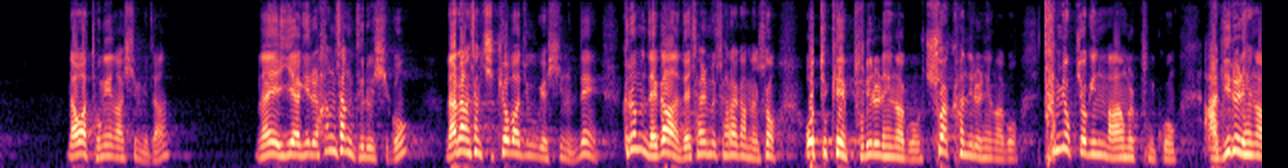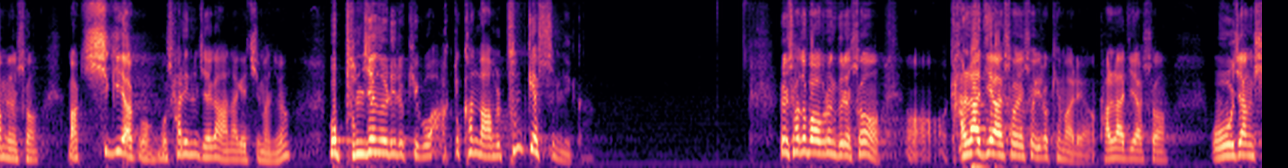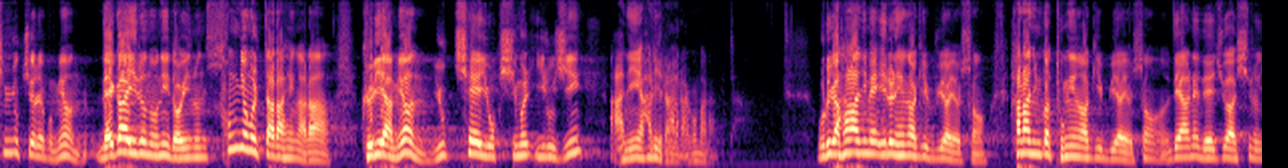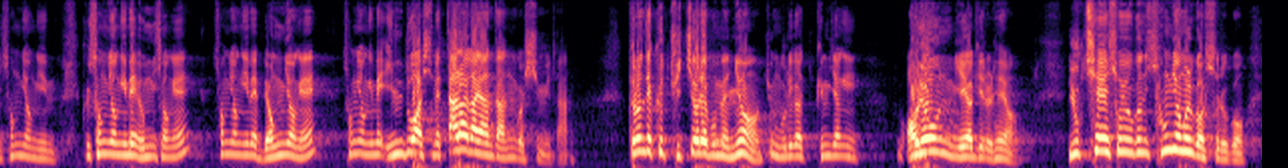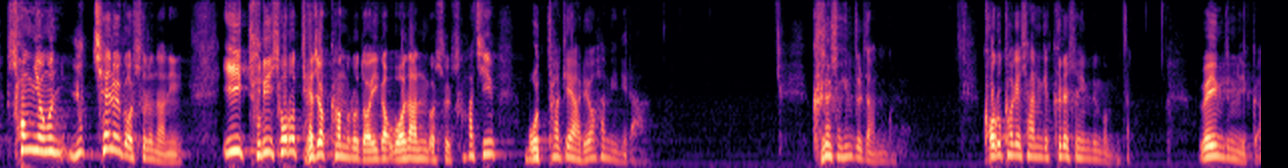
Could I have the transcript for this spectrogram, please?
나와 동행하십니다. 나의 이야기를 항상 들으시고 나를 항상 지켜봐주고 계시는데 그러면 내가 내 삶을 살아가면서 어떻게 불의를 행하고 추악한 일을 행하고 탐욕적인 마음을 품고 악의를 행하면서 막 시기하고 뭐 살인은 제가 안 하겠지만요 뭐 분쟁을 일으키고 악독한 마음을 품겠습니까? 그래서 사도 바울은 그래서 어, 갈라디아서에서 이렇게 말해요 갈라디아서 5장 16절에 보면 내가 이르노니 너희는 성령을 따라 행하라 그리하면 육체의 욕심을 이루지 아니하리라라고 말합니다. 우리가 하나님의 일을 행하기 위하여서 하나님과 동행하기 위하여서 내 안에 내주하시는 성령님 그 성령님의 음성에 성령님의 명령에 성령님의 인도하심에 따라가야 한다는 것입니다. 그런데 그 뒷절에 보면요 좀 우리가 굉장히 어려운 이야기를 해요. 육체의 소욕은 성령을 거스르고 성령은 육체를 거스르나니 이 둘이 서로 대적함으로 너희가 원하는 것을 하지 못하게 하려 함이니라. 그래서 힘들다는 거예요. 거룩하게 사는 게 그래서 힘든 겁니다. 왜 힘듭니까?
